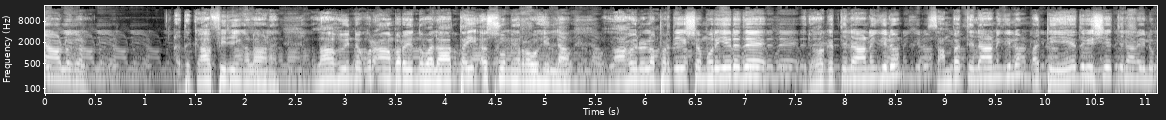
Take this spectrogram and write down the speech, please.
ആളുകൾ അത് കാഫിര്യങ്ങളാണ്. അള്ളാഹുവിന്റെ ഖുർആൻ പറയുന്നു വലാ തൈ അസുമി റൗഹില്ല. അള്ളാഹുവിലുള്ള പ്രതീക്ഷ മുറിയരുത്. രോഗത്തിലാണെങ്കിലും സമ്പത്തിലാണെങ്കിലും മറ്റ് ഏത് വിഷയത്തിലാണെങ്കിലും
